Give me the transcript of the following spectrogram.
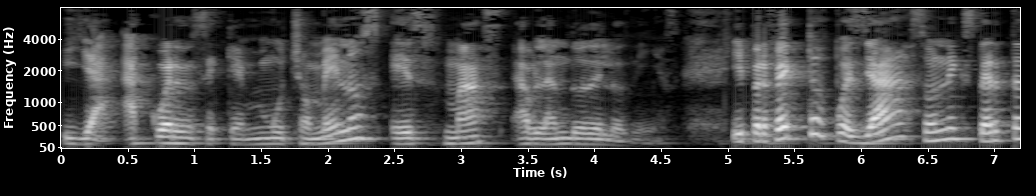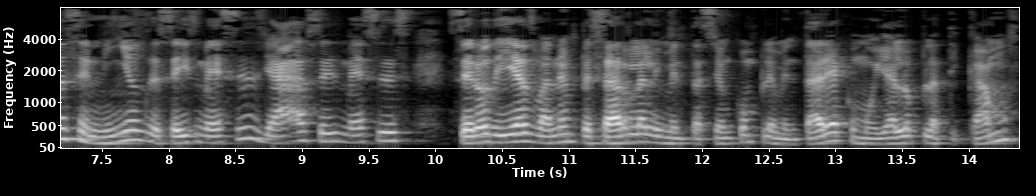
y ya, acuérdense que mucho menos es más hablando de los niños. Y perfecto, pues ya son expertas en niños de seis meses, ya seis meses, cero días van a empezar la alimentación complementaria, como ya lo platicamos.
